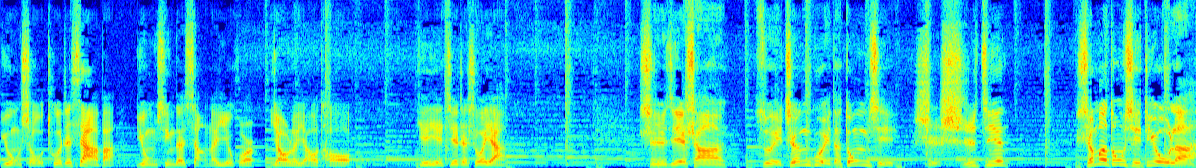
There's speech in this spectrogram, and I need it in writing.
用手托着下巴，用心的想了一会儿，摇了摇头。爷爷接着说呀：“世界上……”最珍贵的东西是时间，什么东西丢了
